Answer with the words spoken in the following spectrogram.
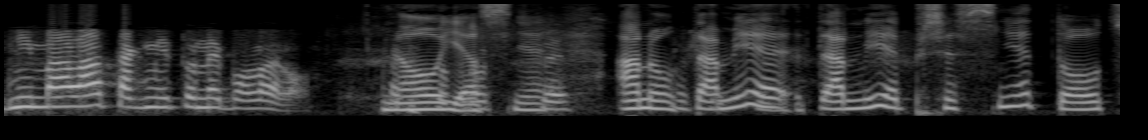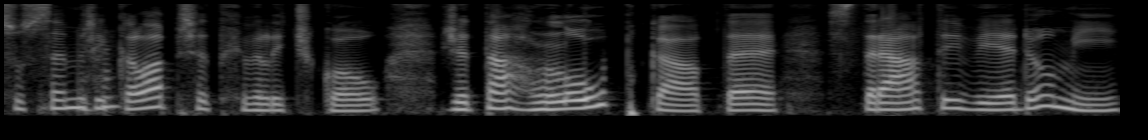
vnímala, tak mě to nebolelo. No jasně. Ano, tam je, tam je přesně to, co jsem říkala před chviličkou, že ta hloubka té ztráty vědomí,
